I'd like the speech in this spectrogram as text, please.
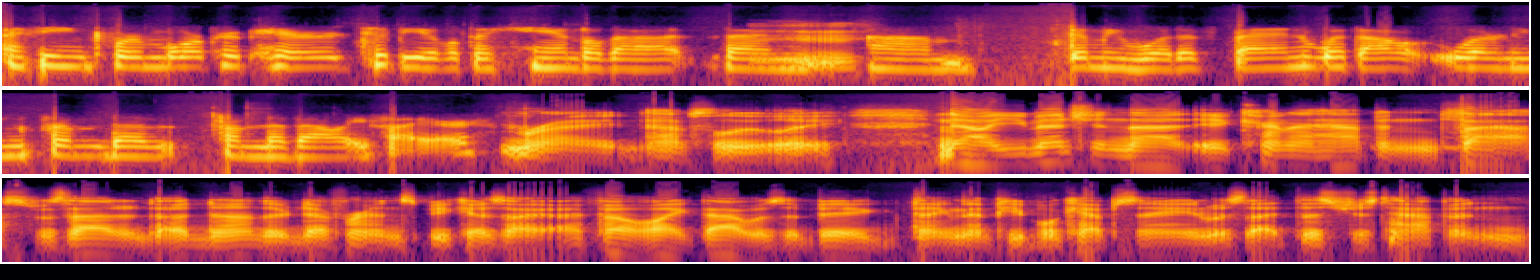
I think, we're more prepared to be able to handle that than Mhm. um, than we would have been without learning from the from the Valley Fire. Right, absolutely. Now you mentioned that it kind of happened fast. Was that another difference? Because I, I felt like that was a big thing that people kept saying was that this just happened.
